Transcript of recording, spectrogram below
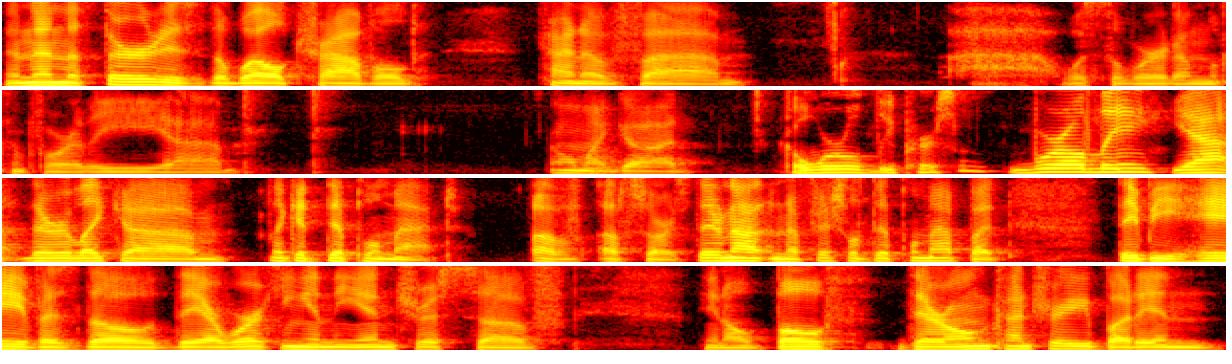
And then the third is the well traveled kind of um, what's the word I'm looking for? The um, oh my god, A worldly person. worldly. Yeah, they're like um like a diplomat of of sorts. They're not an official diplomat, but they behave as though they are working in the interests of you know both their own country, but in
